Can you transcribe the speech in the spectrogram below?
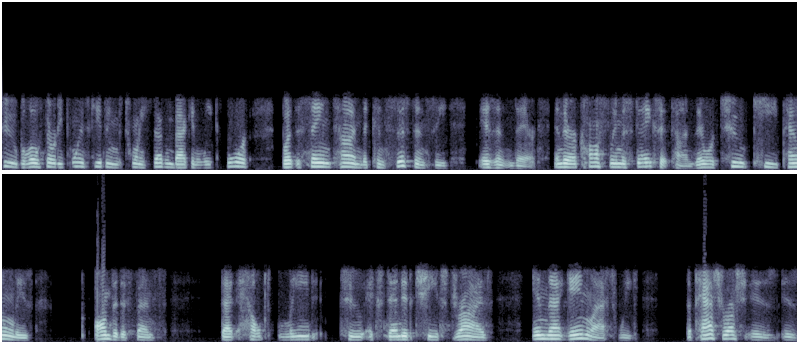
to below 30 points, keeping them to 27 back in Week Four. But at the same time, the consistency isn't there, and there are costly mistakes at times. There were two key penalties on the defense that helped lead to extended Chiefs drives in that game last week. The pass rush is is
